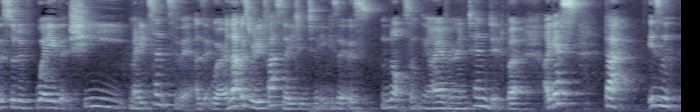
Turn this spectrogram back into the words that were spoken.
the sort of way that she made sense of it, as it were. And that was really fascinating to me because it was not something I ever intended. But I guess that isn't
